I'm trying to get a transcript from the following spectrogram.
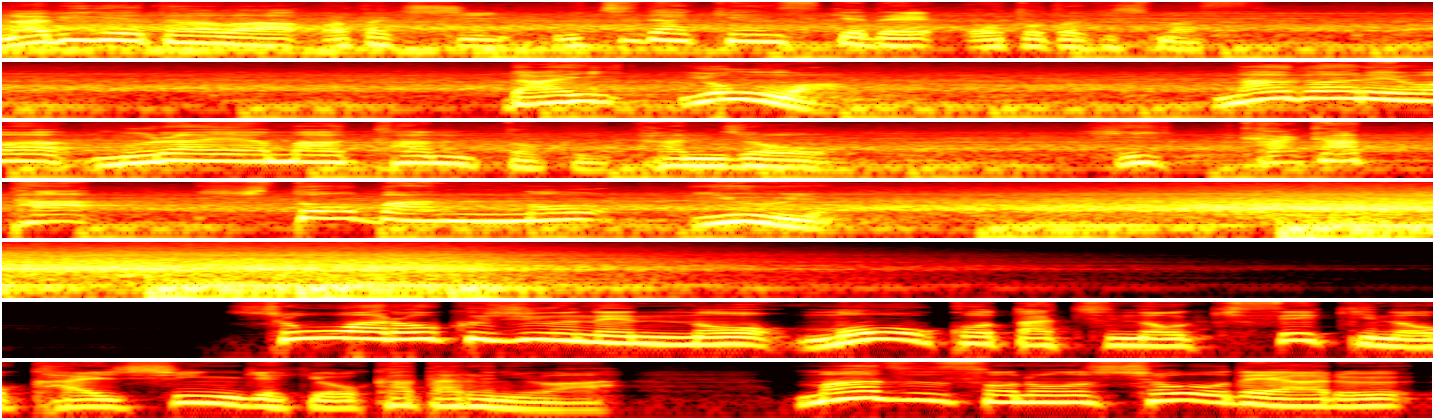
ナビゲーターは私内田健介でお届けします。第4話流れは村山監督誕生。引っかかった一晩の猶予。昭和60年の猛虎たちの奇跡の快進撃を語るにはまずその章である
